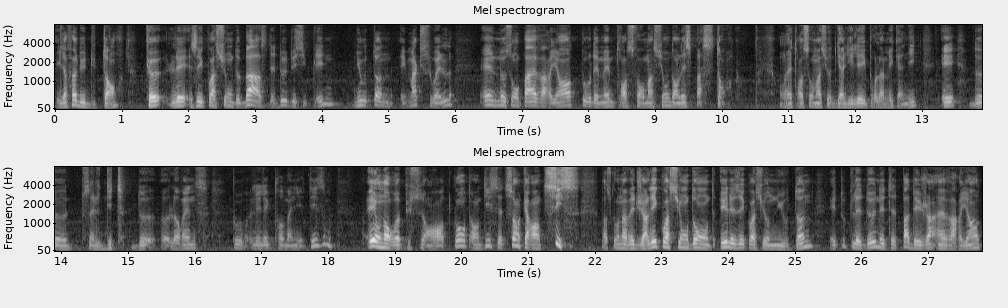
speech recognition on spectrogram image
il a fallu du temps, que les équations de base des deux disciplines, Newton et Maxwell, elles ne sont pas invariantes pour les mêmes transformations dans l'espace-temps. On a les transformations de Galilée pour la mécanique et de celle dite de euh, Lorentz pour l'électromagnétisme. Et on aurait pu s'en rendre compte en 1746, parce qu'on avait déjà l'équation d'onde et les équations de Newton, et toutes les deux n'étaient pas déjà invariantes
